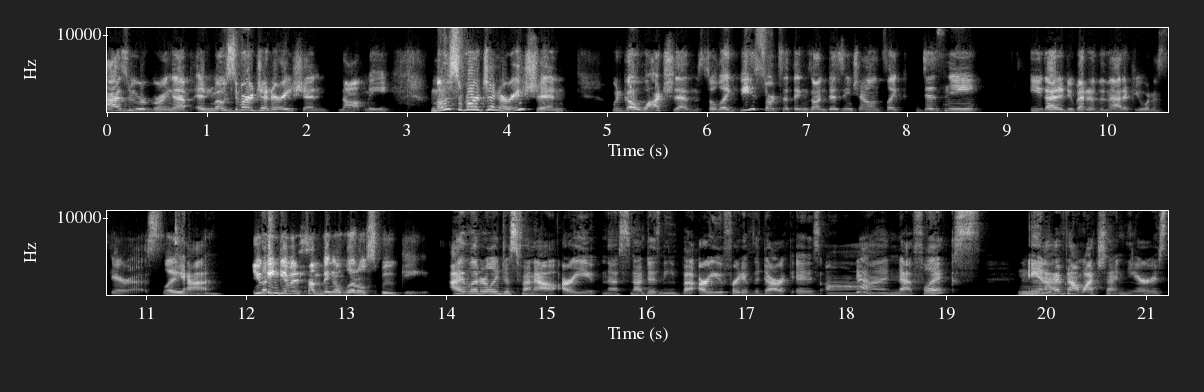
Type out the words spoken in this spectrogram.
as we were growing up and most of our generation not me most of our generation would go watch them so like these sorts of things on disney channel it's like disney you got to do better than that if you want to scare us like yeah. you can give us something a little spooky I literally just found out, are you, no, it's not Disney, but Are You Afraid of the Dark is on Yeah. Netflix. Mhm. and I have not watched that in years.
